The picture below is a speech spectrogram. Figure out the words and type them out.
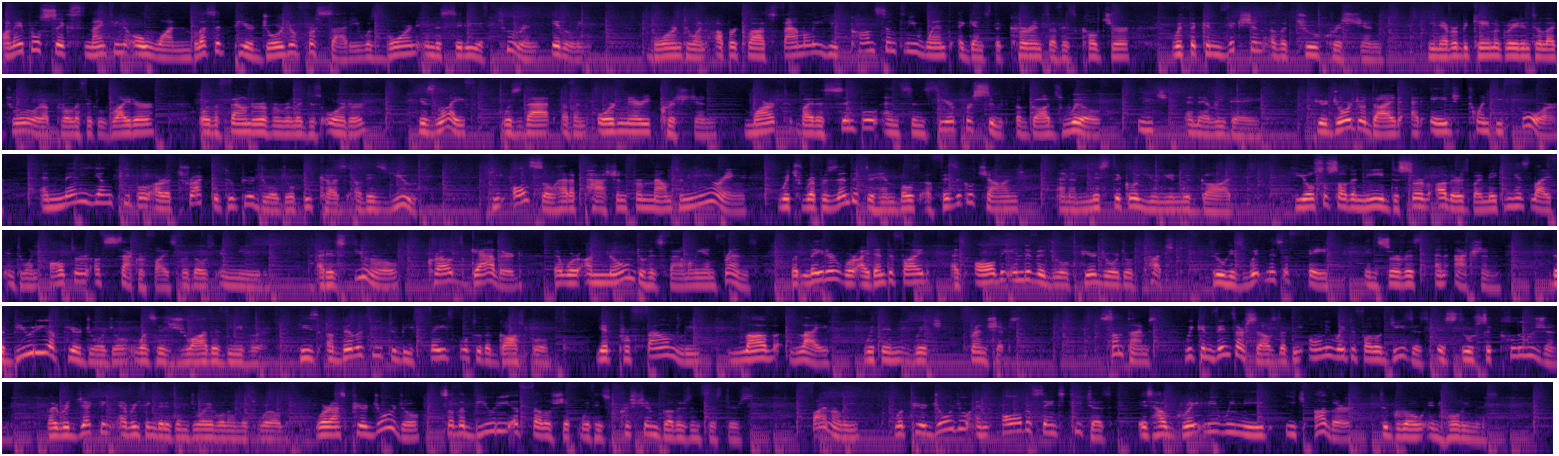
On April 6, 1901, Blessed Pier Giorgio Frassati was born in the city of Turin, Italy. Born to an upper class family, he constantly went against the currents of his culture with the conviction of a true Christian. He never became a great intellectual or a prolific writer or the founder of a religious order. His life was that of an ordinary Christian, marked by the simple and sincere pursuit of God's will each and every day. Pier Giorgio died at age 24, and many young people are attracted to Pier Giorgio because of his youth. He also had a passion for mountaineering, which represented to him both a physical challenge and a mystical union with God. He also saw the need to serve others by making his life into an altar of sacrifice for those in need. At his funeral, crowds gathered that were unknown to his family and friends, but later were identified as all the individuals Pier Giorgio touched through his witness of faith in service and action. The beauty of Pier Giorgio was his joie de vivre, his ability to be faithful to the gospel, yet profoundly love life within rich friendships. Sometimes we convince ourselves that the only way to follow Jesus is through seclusion, by rejecting everything that is enjoyable in this world, whereas Pier Giorgio saw the beauty of fellowship with his Christian brothers and sisters. Finally, what Pier Giorgio and all the saints teach us is how greatly we need each other to grow in holiness.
